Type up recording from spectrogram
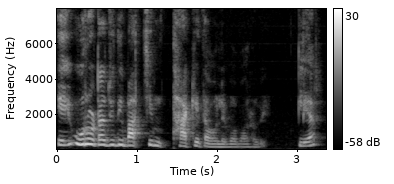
এই উরোটা যদি বাচ্চিম থাকে তাহলে ব্যবহার হবে। ক্লিয়ার?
